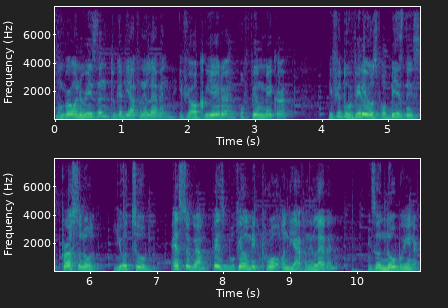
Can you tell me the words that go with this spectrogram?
Number one reason to get the iPhone 11, if you're a creator or filmmaker, if you do videos for business, personal, YouTube, Instagram, Facebook, Filmic Pro on the iPhone 11 is a no-brainer.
